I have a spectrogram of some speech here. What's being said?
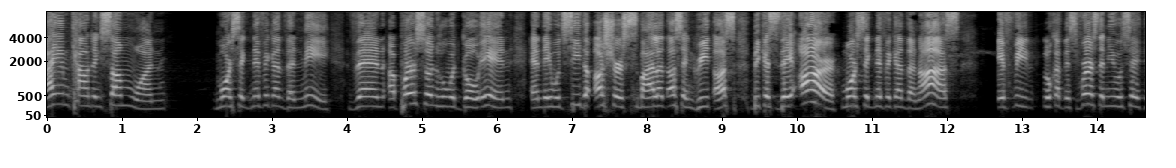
I am counting someone more significant than me, than a person who would go in and they would see the ushers smile at us and greet us because they are more significant than us. If we look at this verse, then you would say,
